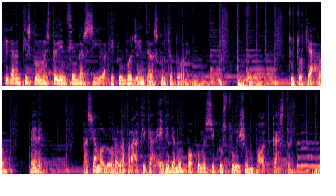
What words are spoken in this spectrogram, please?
che garantiscono un'esperienza immersiva e coinvolgente all'ascoltatore. Tutto chiaro? Bene, passiamo allora alla pratica e vediamo un po' come si costruisce un podcast.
